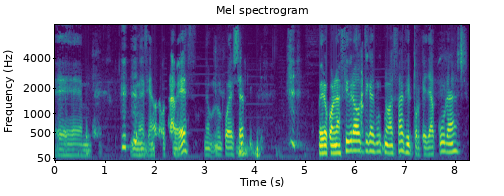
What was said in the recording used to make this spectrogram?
Eh, me decían, otra vez, no, no puede ser. Pero con la fibra óptica es mucho más fácil porque ya curas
